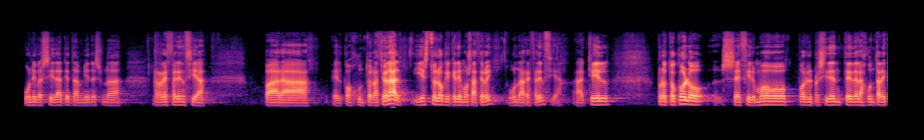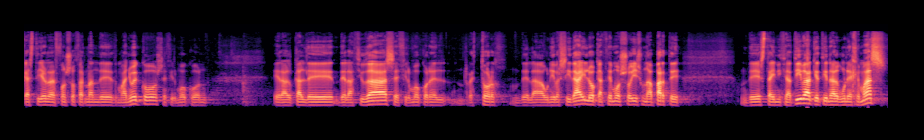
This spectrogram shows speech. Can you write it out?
universidad que también es una referencia para el conjunto nacional. Y esto es lo que queremos hacer hoy, una referencia. Aquel protocolo se firmó por el presidente de la Junta de Castellón, Alfonso Fernández Mañueco, se firmó con el alcalde de la ciudad, se firmó con el rector de la universidad y lo que hacemos hoy es una parte de esta iniciativa que tiene algún eje más,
